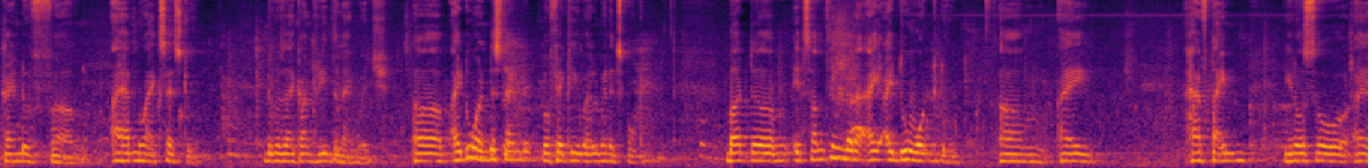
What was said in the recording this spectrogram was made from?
kind of um, I have no access to because I can't read the language. Uh, I do understand it perfectly well when it's spoken, but um, it's something that I, I do want to do. Um, I have time, you know, so I,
